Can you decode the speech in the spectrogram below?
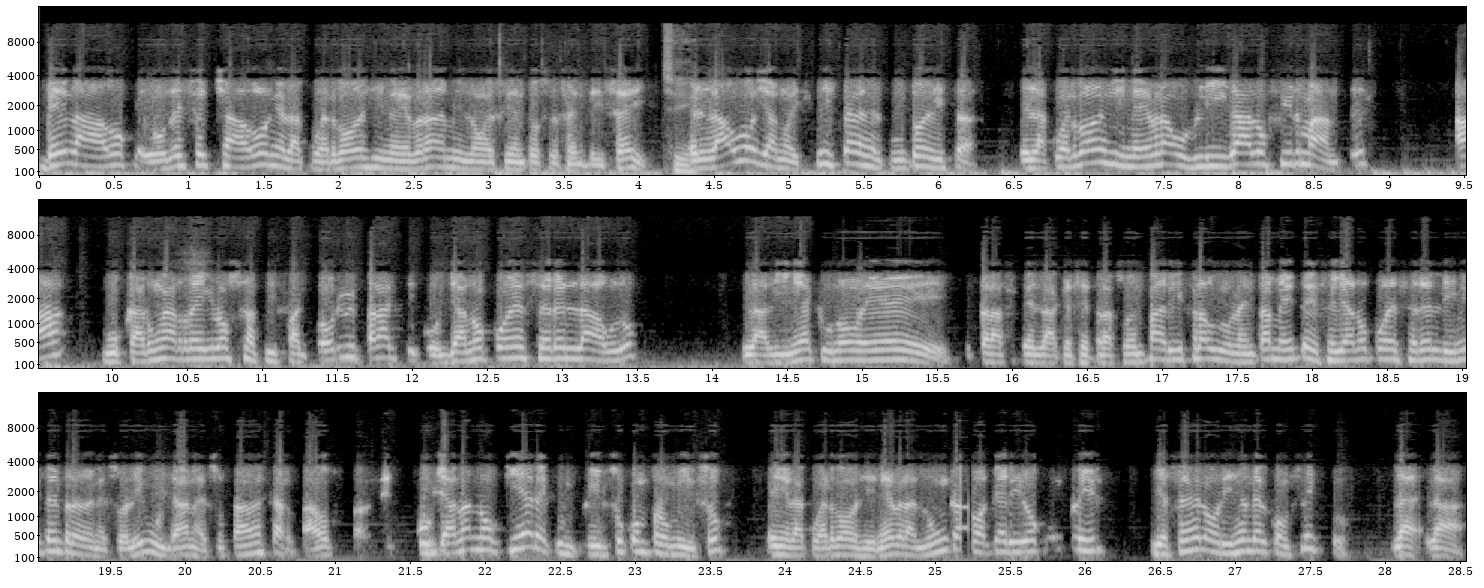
velado, quedó desechado en el Acuerdo de Ginebra de 1966. Sí. El laudo ya no existe desde el punto de vista. El Acuerdo de Ginebra obliga a los firmantes a buscar un arreglo satisfactorio y práctico. Ya no puede ser el laudo la línea que uno ve tras la que se trazó en París fraudulentamente, ese ya no puede ser el límite entre Venezuela y Guyana, eso está descartado totalmente. Guyana no quiere cumplir su compromiso en el Acuerdo de Ginebra, nunca lo ha querido cumplir y ese es el origen del conflicto. La, la,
